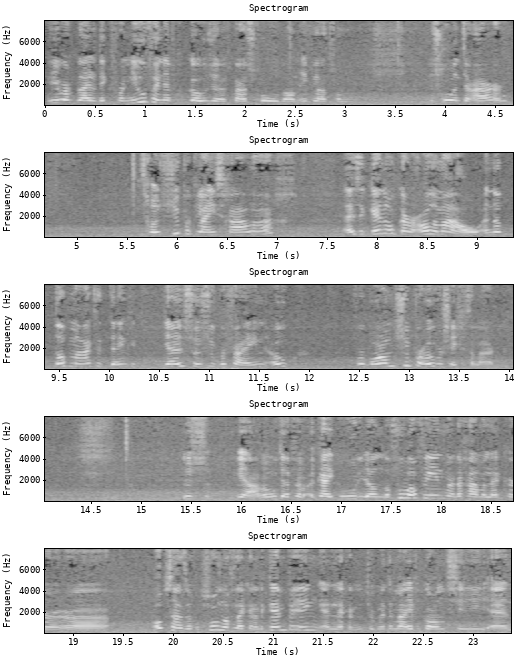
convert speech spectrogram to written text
heel erg blij dat ik voor Nieuwveen heb gekozen qua school dan in plaats van de school in Ter Aar. Het is gewoon super kleinschalig. En ze kennen elkaar allemaal. En dat, dat maakt het denk ik juist zo super fijn. Ook voor Bram super overzichtelijk. Dus ja, we moeten even kijken hoe hij dan de voetbal vindt. Maar dan gaan we lekker uh, op zaterdag op zondag lekker naar de camping. En lekker natuurlijk met de meivakantie. En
